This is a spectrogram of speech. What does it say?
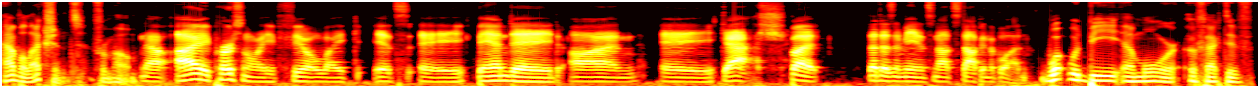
have elections from home. Now, I personally feel like it's a band aid on a gash, but that doesn't mean it's not stopping the blood. What would be a more effective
